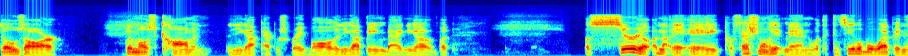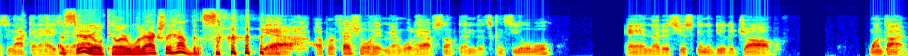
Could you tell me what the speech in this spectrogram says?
Those are the most common. Then you got pepper spray ball. Then you got beanbag. You got but a serial, a, a professional hitman with a concealable weapon is not going to have A serial killer would actually have this. yeah, a professional hitman would have something that's concealable and that is just going to do the job one time.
